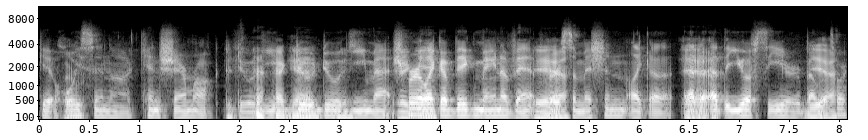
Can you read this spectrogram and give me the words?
Get So- Royce and uh, Ken Shamrock to do a gi, do, do a gi match the for gi. like a big main event for a submission, like a at, Yeah. a, at the UFC or Yeah. Bellator.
